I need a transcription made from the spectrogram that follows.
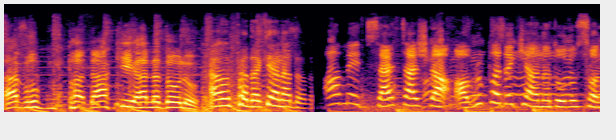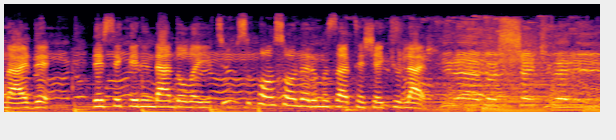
Avrupa'daki Anadolu. Avrupa'daki Anadolu Ahmet Serttaş'la Avrupa'daki Anadolu sona erdi. Desteklerinden dolayı tüm sponsorlarımıza teşekkürler. Bire döşek verir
